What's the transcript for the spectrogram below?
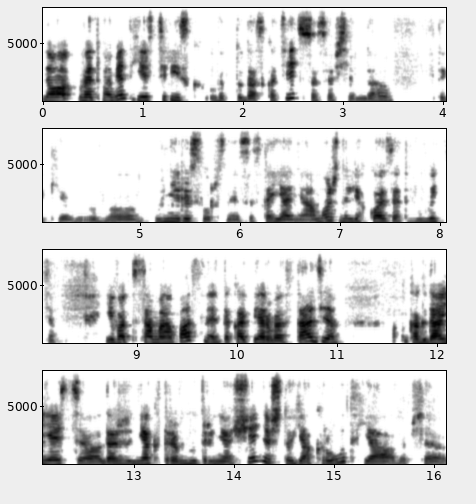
но в этот момент есть риск вот туда скатиться совсем, да, в такие в, в нересурсные состояния, а можно легко из этого выйти. И вот самое опасное, такая первая стадия, когда есть э, даже некоторое внутреннее ощущение, что я крут, я вообще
